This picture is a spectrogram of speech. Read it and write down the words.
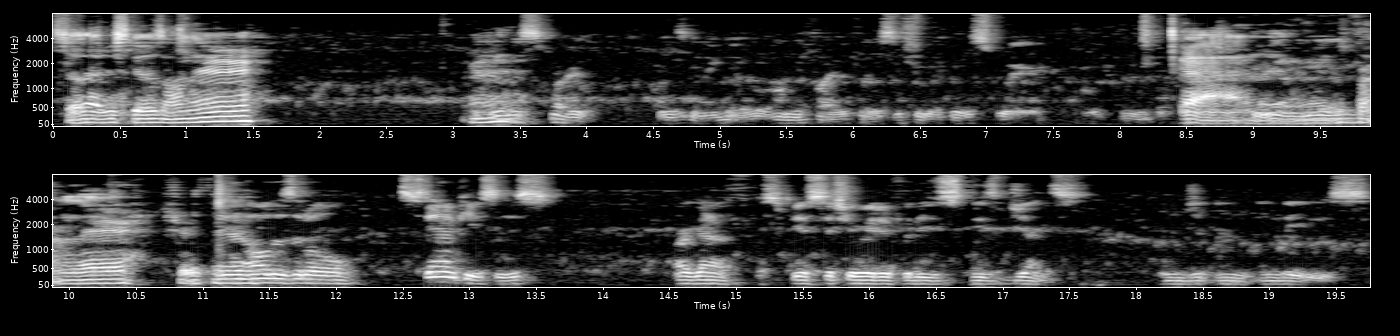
So that just goes on there. And this part is gonna go on the fireplace. It should be like a little square. Ah, there, in front of there. Sure thing. And then all those little stand pieces are gonna be situated for these these gents and, and, and ladies.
